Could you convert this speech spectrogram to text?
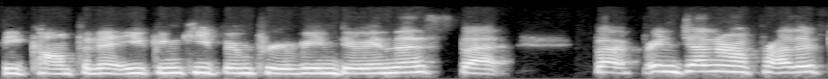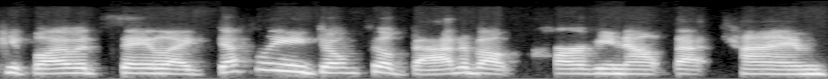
be confident you can keep improving doing this. But but in general for other people i would say like definitely don't feel bad about carving out that time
